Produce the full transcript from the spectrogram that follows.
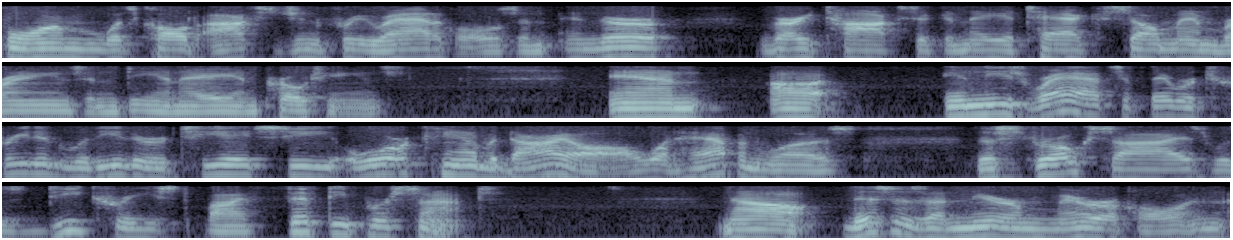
form what's called oxygen-free radicals, and, and they're very toxic and they attack cell membranes and DNA and proteins. And uh, in these rats, if they were treated with either THC or cannabidiol, what happened was the stroke size was decreased by 50%. Now, this is a near miracle, and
